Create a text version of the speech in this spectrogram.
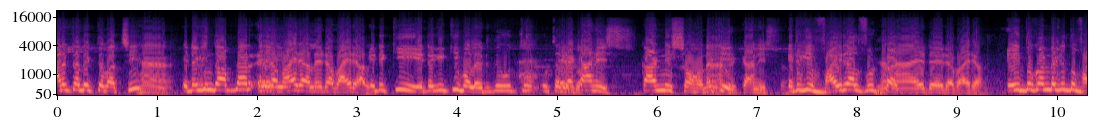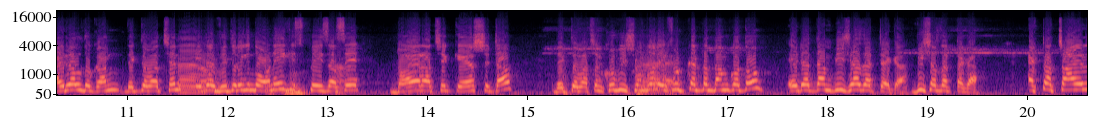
আরেকটা দেখতে পাচ্ছি হ্যাঁ। এটা কিন্তু আপনার এটা ভাইরাল এটা ভাইরাল এটা কি? এটাকে কি বলে? এটাতে উচ্চ উচ্চ এটা কানিশ কার্নিশ সহ নাকি? হ্যাঁ, কার্নিশ সহ। এটা কি ভাইরাল ফুড কার্ট হ্যাঁ এটা এটা ভাইরাল এই দোকানটা কিন্তু ভাইরাল দোকান দেখতে পাচ্ছেন? হ্যাঁ। এটার ভিতরে কিন্তু অনেক স্পেস আছে ডয়ার আছে ক্যাশ এটা দেখতে পাচ্ছেন? খুবই সুন্দর। এই। ফুড কার্টটার দাম কত? এটার দাম বিশ হাজার টাকা। বিশ হাজার টাকা। একটা চায়ের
